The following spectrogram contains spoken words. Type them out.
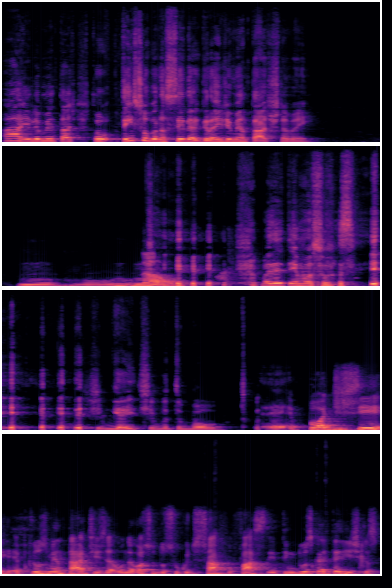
Ah, ele é mentate. Então, tem sobrancelha grande e mentate também. Hum, não. Mas ele tem uma sobrancelha gigante, muito bom. É, pode ser. É porque os mentates, o negócio do suco de safo, faz, ele tem duas características.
